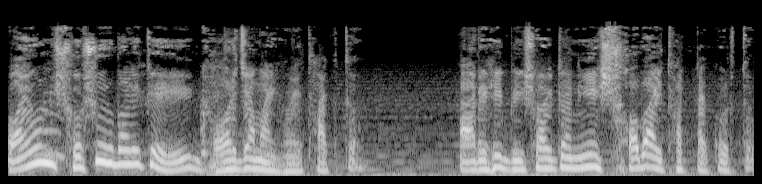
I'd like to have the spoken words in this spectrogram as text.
অয়ন শ্বশুর বাড়িতে ঘর জামাই হয়ে থাকত। আর এই বিষয়টা নিয়ে সবাই ঠাট্টা করত।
